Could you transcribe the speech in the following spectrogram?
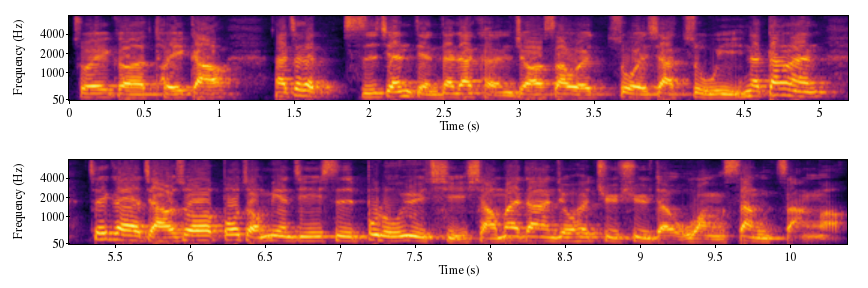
做一个推高。那这个时间点，大家可能就要稍微做一下注意。那当然，这个假如说播种面积是不如预期，小麦当然就会继续的往上涨哦。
